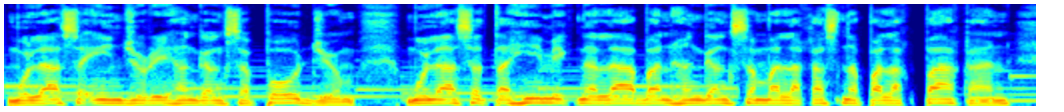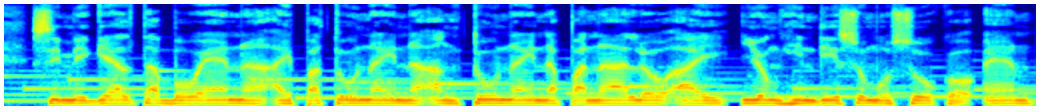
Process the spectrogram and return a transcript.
Mula sa injury hanggang sa podium, mula sa tahimik na laban hanggang sa malakas na palakpakan, si Miguel Tabuena ay patunay na ang tunay na panalo ay yung hindi sumusuko and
